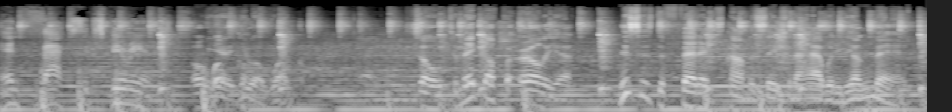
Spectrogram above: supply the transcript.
and Facts Experience. Oh, yeah, you are welcome. So, to make up for earlier, this is the FedEx conversation I had with a young man.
